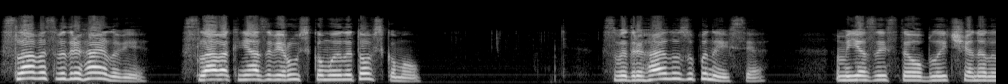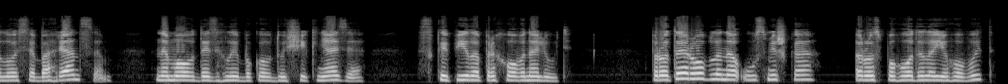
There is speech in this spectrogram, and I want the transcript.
Слава Свидригайлові! Слава князеві Руському і Литовському! Свидригайло зупинився. М'язисте обличчя налилося багрянцем, немов десь глибоко в душі князя, скипіла прихована лють. Проте роблена усмішка розпогодила його вид,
